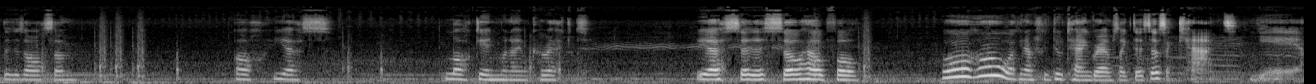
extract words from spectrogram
this is awesome. Oh, yes. Lock in when I'm correct. Yes, it is so helpful. Woohoo! I can actually do tangrams like this. There's a cat. Yeah.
